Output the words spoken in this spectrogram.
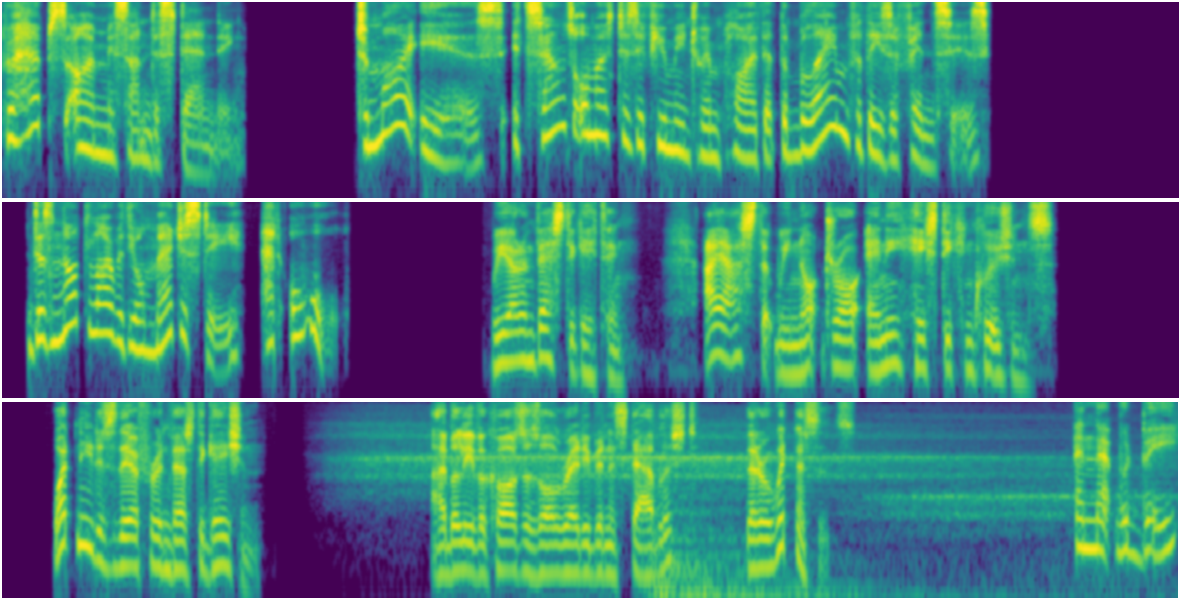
Perhaps I'm misunderstanding. To my ears, it sounds almost as if you mean to imply that the blame for these offences does not lie with your majesty at all. We are investigating. I ask that we not draw any hasty conclusions. What need is there for investigation? I believe a cause has already been established. There are witnesses. And that would be?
